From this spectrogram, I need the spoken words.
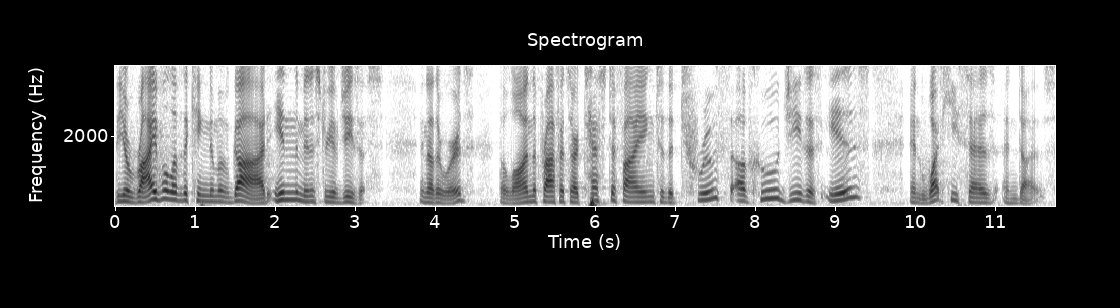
the arrival of the kingdom of God in the ministry of Jesus. In other words, the law and the prophets are testifying to the truth of who Jesus is and what he says and does.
